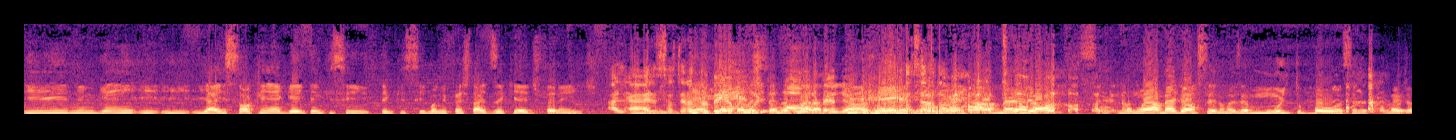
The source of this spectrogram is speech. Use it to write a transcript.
e ninguém e, e, e aí só quem é gay tem que se tem que se manifestar e dizer que é diferente. Aliás, essa cena também e- é muito cenas boa, né? maravilhosas. Essa cena também é a melhor cena, não, não é a melhor cena, mas é muito boa a cena de comédia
